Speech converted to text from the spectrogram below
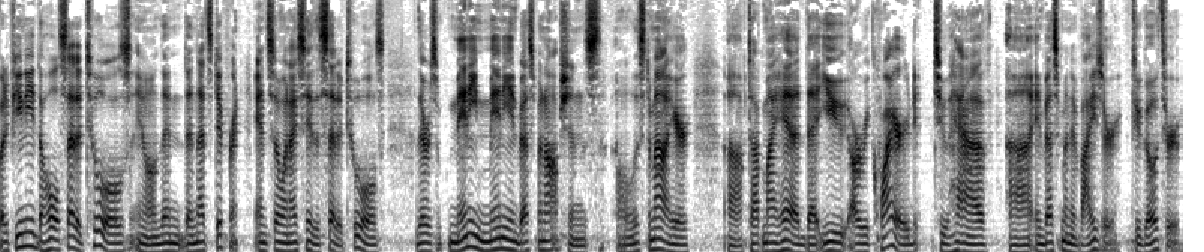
But if you need the whole set of tools, you know, then then that's different. And so when I say the set of tools, there's many many investment options. I'll list them out here uh, off the top of my head that you are required to have uh, investment advisor to go through.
